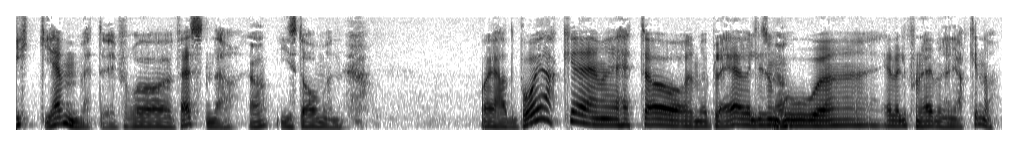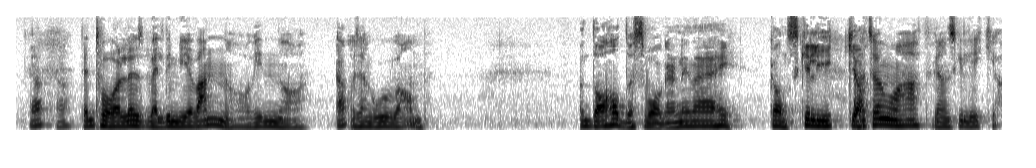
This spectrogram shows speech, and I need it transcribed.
gikk hjem vet du, fra festen der Ja. i stormen. Og jeg hadde på jakke med hette, og med pleier veldig sånn Ja. god eh, Jeg er veldig fornøyd med den jakken. da. Ja, ja. Den tåler veldig mye vann og vind, og, og så er den god og varm. Men da hadde svogeren din ei ganske lik Ja. ja. Jeg tror jeg må ha hatt ganske lik, ja.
